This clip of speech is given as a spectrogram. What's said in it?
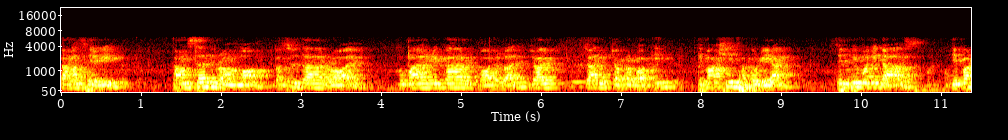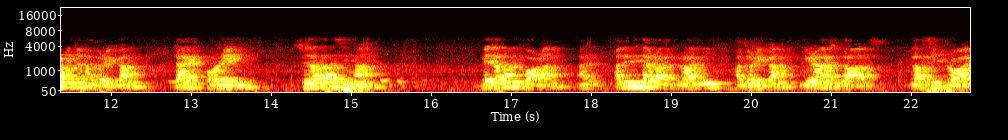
कानासेवी, थमसन ब्रह्म, वसुधा रॉय, कुमारिका बरलय जयचंद चक्रवर्ती, हिमाक्षी ठाकुरिया शिल्पीमणि दास Deeparanjan Hazarika, Tag Orain, Sujata Sinha, Vedanand Bora, Anindita Ra- Rani Hazarika, Viraj Das, Lasit Roy,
